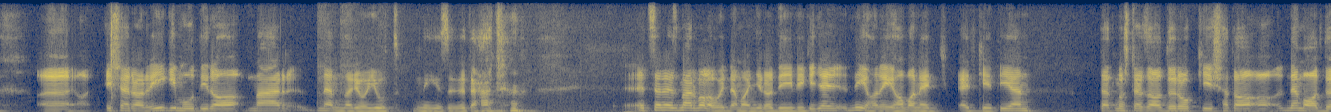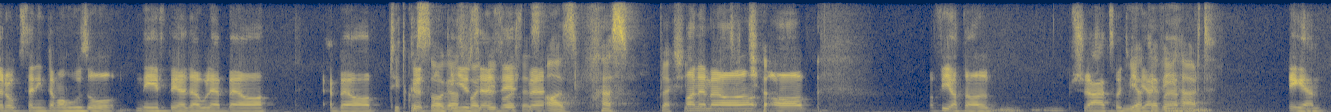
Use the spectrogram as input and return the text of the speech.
és erre a régi módira már nem nagyon jut néző, tehát egyszerűen ez már valahogy nem annyira dívik, így néha-néha van egy, egy-két ilyen, tehát most ez a Dörok is, hát a, a, nem a Dörok szerintem a húzó név például ebbe a ebbe a titkos szolgálat, vagy mi volt ez? Az, az hanem a, a, a fiatal srác, hogy Mi a Kevin már. Hart? Igen.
